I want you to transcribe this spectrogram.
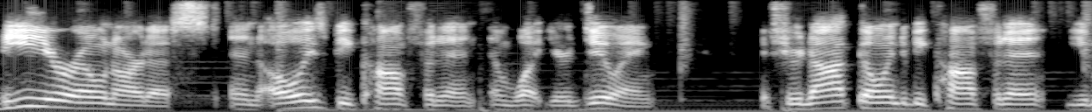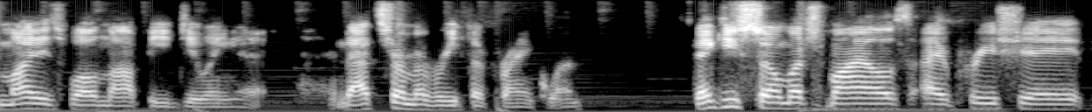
Be your own artist and always be confident in what you're doing. If you're not going to be confident, you might as well not be doing it. And that's from Aretha Franklin. Thank you so much, Miles. I appreciate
